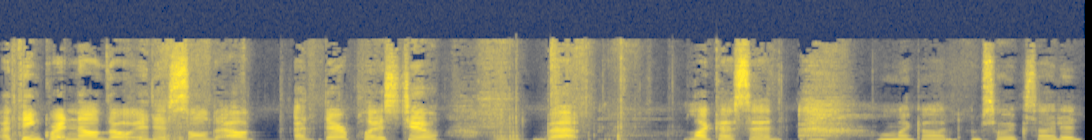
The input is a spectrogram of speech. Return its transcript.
I think right now though it is sold out at their place too. But like I said, oh my god, I'm so excited.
